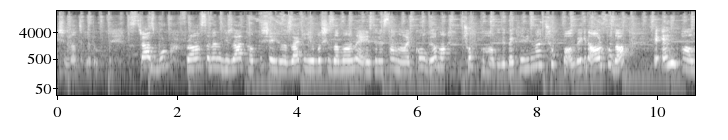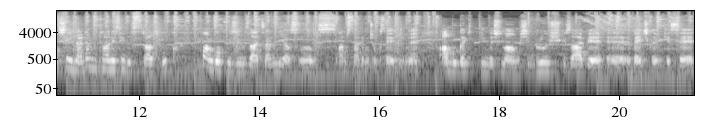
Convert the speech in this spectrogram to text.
Şimdi hatırladım. Strasbourg, Fransa'nın güzel tatlı şehri. Özellikle yılbaşı zamanı enteresan, harika oluyor ama çok pahalıydı. Beklediğimden çok pahalı. Belki de Avrupa'da e, en pahalı şehirlerden bir tanesiydi Strasbourg. Van Gogh Müziğim zaten biliyorsunuz. Amsterdam'ı çok sevdiğimi. Hamburg'a gittiğimde şunu almışım. Bruges güzel bir e, Belçika ülkesi.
